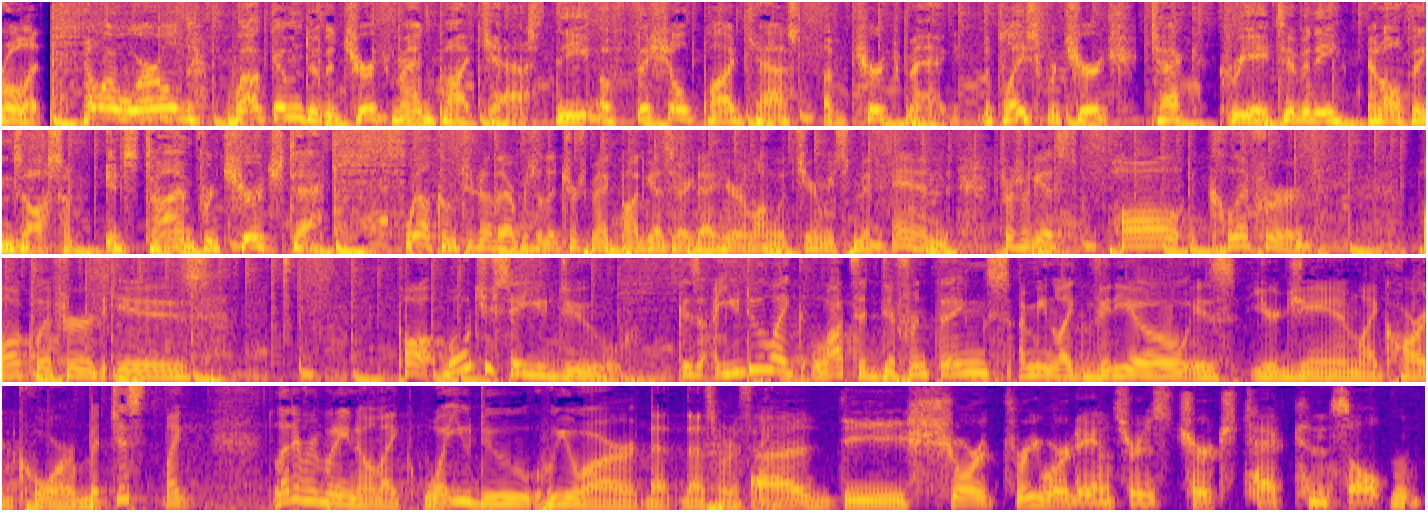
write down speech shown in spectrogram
Roll it. Hello, world. Welcome to the Church Mag Podcast, the official podcast of Church Mag, the place for church, tech, creativity, and all things awesome. It's time for Church Tech. Welcome to another episode of the Church Mag Podcast. Eric Dye here, along with Jeremy Smith and special guest Paul Clifford. Paul Clifford is. Paul, what would you say you do? Because you do like lots of different things. I mean, like video is your jam, like hardcore, but just like let everybody know like what you do, who you are, that that sort of thing. Uh, the short three word answer is church tech consultant.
